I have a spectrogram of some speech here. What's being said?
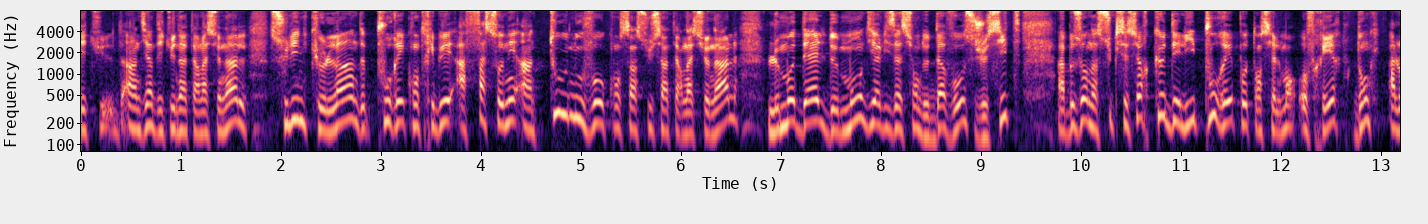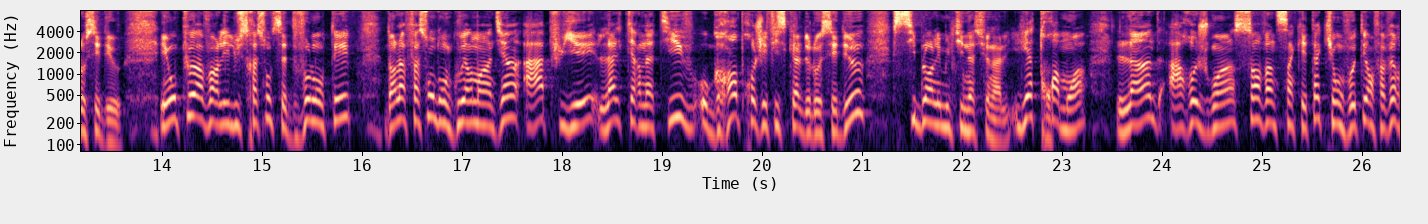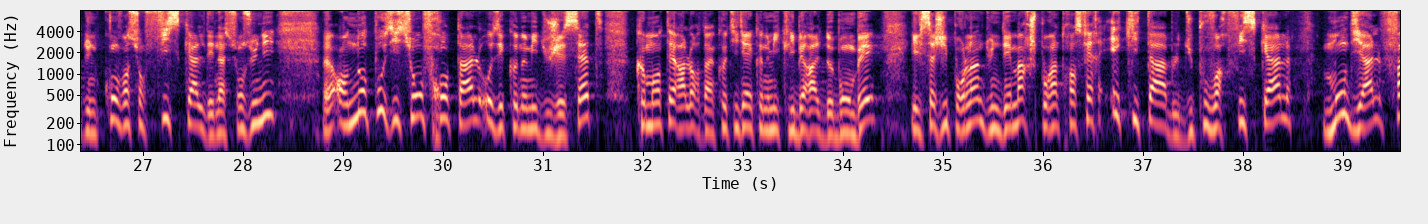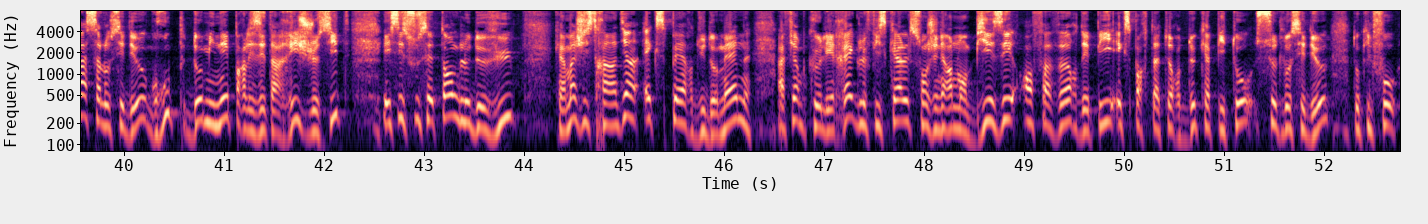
indien d'études internationales souligne que l'Inde pourrait contribuer à façonner un tout nouveau consensus international. Le modèle de mondialisation de Davos, je cite, a besoin d'un successeur que Delhi pourrait potentiellement offrir, donc à l'OCDE. Et on peut avoir l'illustration de cette volonté dans la façon dont le gouvernement indien a appuyé l'alternative au grand projet fiscal de l'OCDE ciblant les multinationales. Il y a trois mois, l'Inde a rejoint 125 États qui ont voté en faveur d'une convention fiscale des Nations Unies euh, en opposition frontale aux économies du G7. Commentaire alors d'un quotidien économique libéral de Bombay. Il s'agit pour l'Inde d'une démarche pour un transfert équitable du pouvoir fiscal mondial face à l'OCDE, groupe dominé par les États riches, je cite. Et c'est sous cet angle de vue qu'un magistrat indien expert du domaine affirme que les règles fiscales sont généralement biaisées en faveur des pays exportateurs de capitaux, ceux de l'OCDE. Donc il faut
